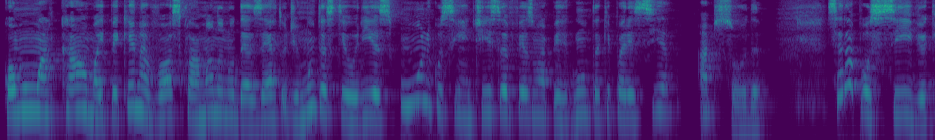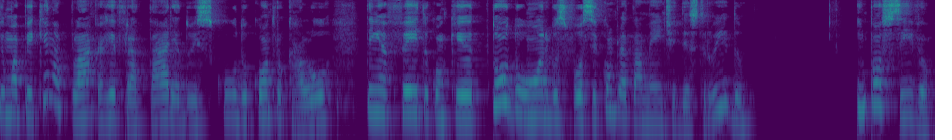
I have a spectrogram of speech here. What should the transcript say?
como uma calma e pequena voz clamando no deserto de muitas teorias, um único cientista fez uma pergunta que parecia absurda. Será possível que uma pequena placa refratária do escudo contra o calor tenha feito com que todo o ônibus fosse completamente destruído? Impossível.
